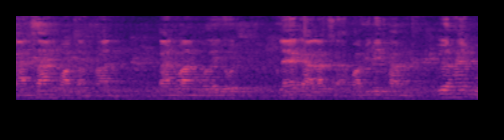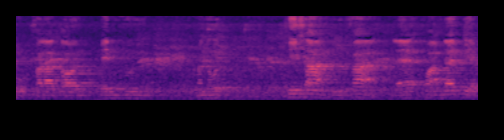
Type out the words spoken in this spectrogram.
การสร้างความสัมพันธ์ การวางกลยุทธ์ และการรักษาความยุติธรรม เพื่อให้บุคลากรเป็นคุณมนุษย์ ที่สร้างคุณค่าและความได้เปรียบ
